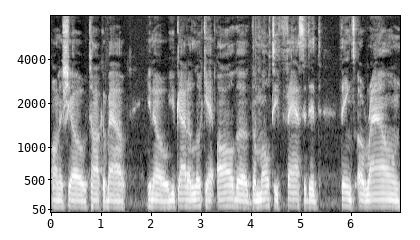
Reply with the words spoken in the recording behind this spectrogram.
on the show talk about, you know, you got to look at all the the multifaceted things around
